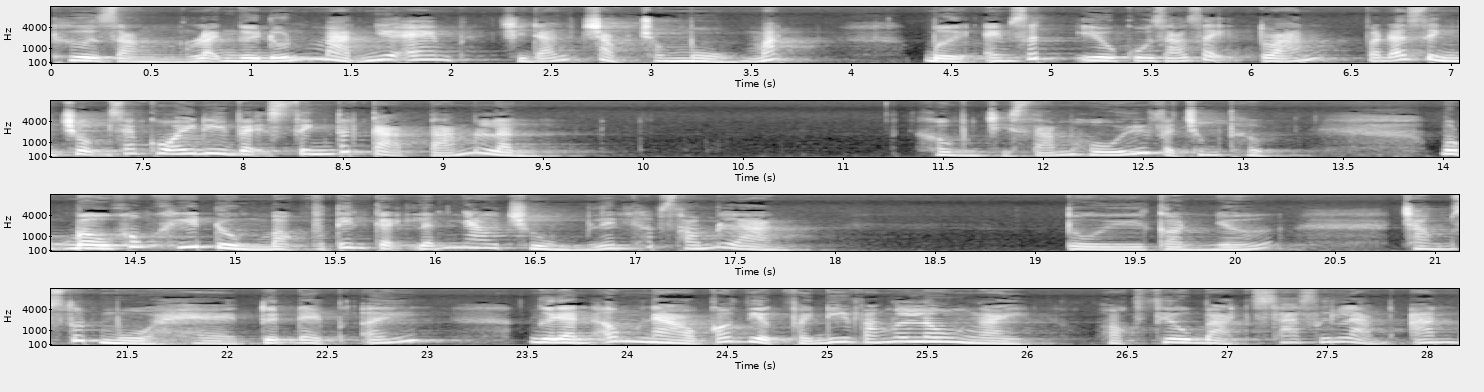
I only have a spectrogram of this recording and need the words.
Thưa rằng loại người đốn mạt như em chỉ đáng chọc cho mù mắt. Bởi em rất yêu cô giáo dạy toán và đã dình trộm xem cô ấy đi vệ sinh tất cả 8 lần. Không chỉ sám hối và trung thực, một bầu không khí đùm bọc và tin cậy lẫn nhau trùm lên khắp xóm làng. Tôi còn nhớ, trong suốt mùa hè tuyệt đẹp ấy, người đàn ông nào có việc phải đi vắng lâu ngày hoặc phiêu bạt xa xứ làm ăn.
